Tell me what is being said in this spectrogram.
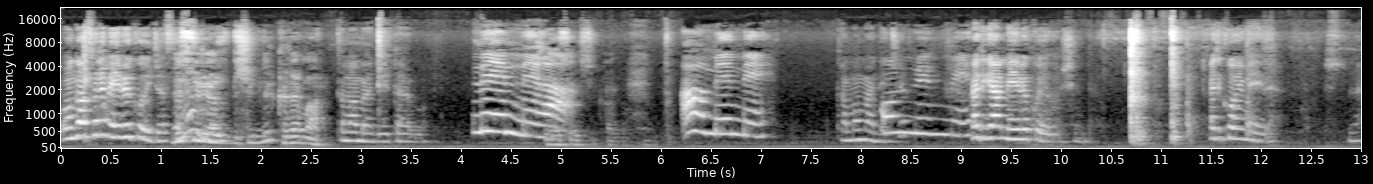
Ondan sonra meyve koyacağız Ne tamam mı? sürüyoruz biz şimdi? Krema. Tamam bence yeter bu. Şurası eksik galiba. Aa ne ne? Tamam O anneciğim. ne ne? Hadi gel meyve koyalım şimdi. Hadi koy meyve üstüne.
